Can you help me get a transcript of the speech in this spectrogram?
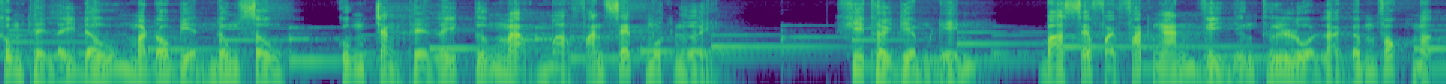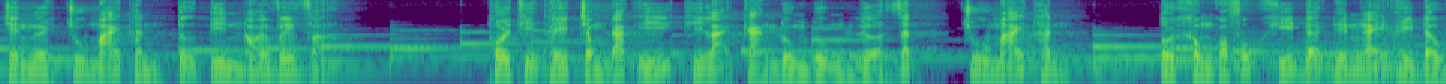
không thể lấy đấu mà đo biển nông sâu, cũng chẳng thể lấy tướng mạo mà phán xét một người. Khi thời điểm đến, bà sẽ phải phát ngán vì những thứ lụa là gấm vóc mặc trên người chu mãi thần tự tin nói với vợ. Thôi thì thấy chồng đắc ý thì lại càng đùng đùng lửa giận, chu mãi thần. Tôi không có phúc khí đợi đến ngày ấy đâu,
